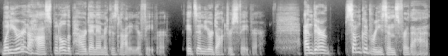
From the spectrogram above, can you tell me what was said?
When you're in a hospital, the power dynamic is not in your favor. It's in your doctor's favor. And there are some good reasons for that.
